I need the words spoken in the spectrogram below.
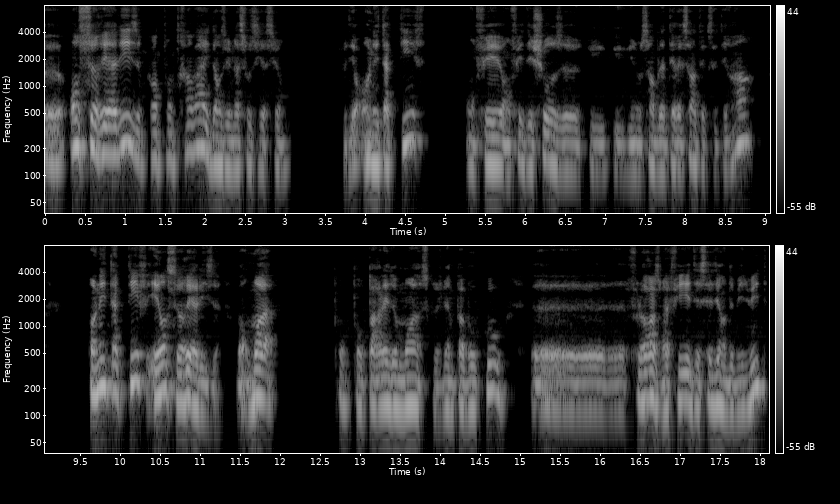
euh, on se réalise quand on travaille dans une association. Je veux dire, on est actif, on fait, des choses qui nous semblent intéressantes, etc. On est actif et on se réalise. Bon, moi, pour, parler de moi, ce que je n'aime pas beaucoup, euh, Florence, ma fille, est décédée en 2008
